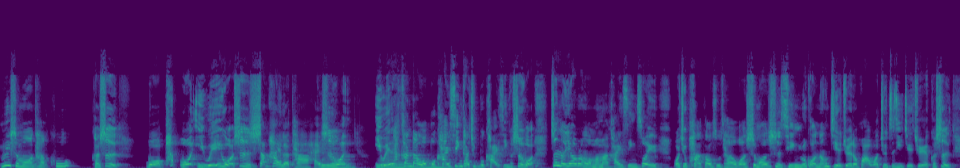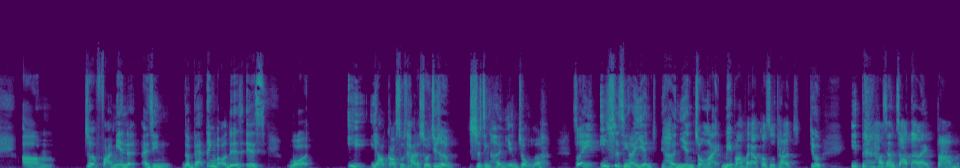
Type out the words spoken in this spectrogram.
为什么他哭？可是我怕，我以为我是伤害了他，还是我以为他看到我不开心，他就不开心。可是我真的要让我妈妈开心，所以我就怕告诉他，我什么事情如果能解决的话，我就自己解决。可是，嗯，这反面的，as in the bad thing about this is，我一要告诉他的时候，就是事情很严重了。所以一事情很严很严重来，没办法要告诉他，就一 好像炸弹来爆嘛，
